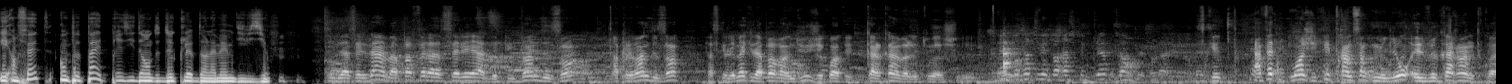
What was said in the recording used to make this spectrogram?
Et en fait, on peut pas être président de deux clubs dans la même division. Si la A ne va pas faire la Serie A depuis 22 ans, après 22 ans, parce que le mec il n'a pas vendu, je crois que quelqu'un va le tuer chez lui. pourquoi tu veux pas racheter le club Parce que, en fait, moi j'ai fait 35 millions et il veut 40 quoi.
